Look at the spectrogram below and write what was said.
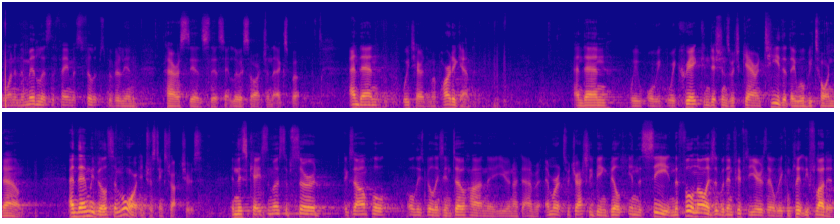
The one in the middle is the famous Philips Pavilion, Paris, the, St. Louis Arch and the Expo. And then we tear them apart again. And then we, we, we create conditions which guarantee that they will be torn down. And then we build some more interesting structures. In this case, the most absurd example, all these buildings in Doha and the United Arab Emirates, which are actually being built in the sea, in the full knowledge that within 50 years they will be completely flooded.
